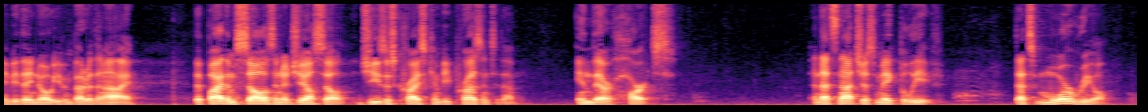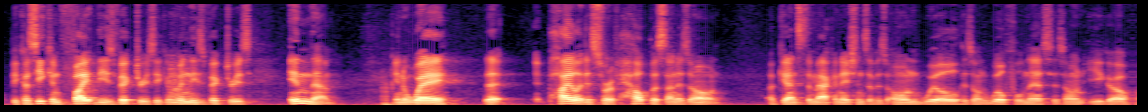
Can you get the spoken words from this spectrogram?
maybe they know even better than I, that by themselves in a jail cell, Jesus Christ can be present to them in their hearts. And that's not just make believe, that's more real because he can fight these victories, he can win these victories in them in a way that Pilate is sort of helpless on his own against the machinations of his own will, his own willfulness, his own ego.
